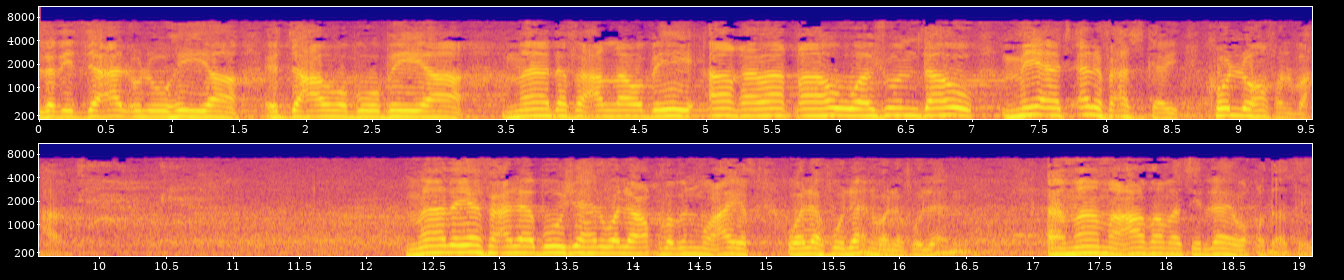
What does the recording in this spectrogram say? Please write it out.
الذي ادعى الألوهية ادعى الربوبية. ماذا فعل الله به؟ أغرقه وجنده مئة ألف عسكري كلهم في البحر. ماذا يفعل أبو جهل ولا عقبة بن معيط ولا فلان ولا فلان أمام عظمة الله وقدرته؟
